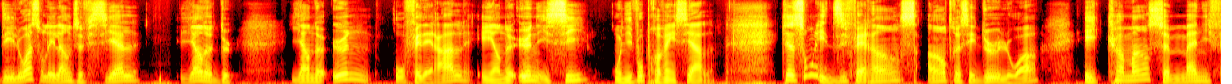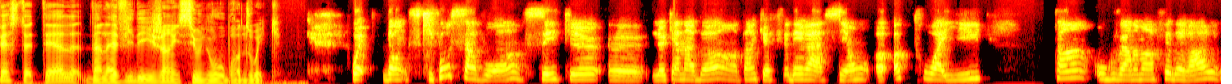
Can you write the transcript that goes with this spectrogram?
des lois sur les langues officielles, il y en a deux. Il y en a une au fédéral et il y en a une ici au niveau provincial. Quelles sont les différences entre ces deux lois et comment se manifestent-elles dans la vie des gens ici au Nouveau-Brunswick? Oui, donc ce qu'il faut savoir, c'est que euh, le Canada, en tant que fédération, a octroyé tant au gouvernement fédéral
